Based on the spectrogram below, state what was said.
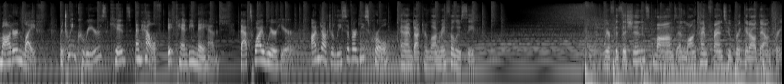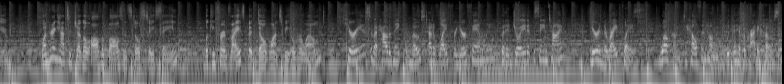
Modern life. Between careers, kids, and health, it can be mayhem. That's why we're here. I'm Dr. Lisa Varghese Kroll. And I'm Dr. Lanre Falusi. We're physicians, moms, and longtime friends who break it all down for you. Wondering how to juggle all the balls and still stay sane? Looking for advice but don't want to be overwhelmed? Curious about how to make the most out of life for your family but enjoy it at the same time? You're in the right place. Welcome to Health and Home with the Hippocratic hosts.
